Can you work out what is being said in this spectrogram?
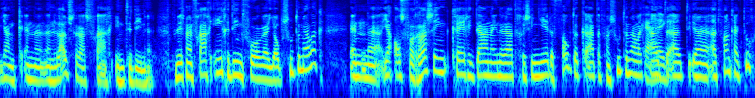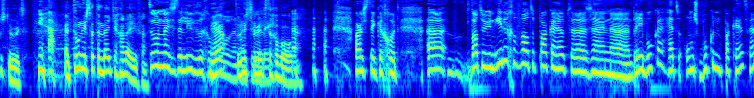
ja, een, een, een, luisteraarsvraag in te dienen. Toen is mijn vraag ingediend voor Joop Soetemelk. En ja, als verrassing kreeg ik daarna inderdaad gesigneerde fotokaarten van Soetemelk uit, uit, uit, Frankrijk toegestuurd. Ja. En toen is dat een beetje gaan leven. Toen is de liefde geboren Ja, toen natuurlijk. is de liefde geboren. Hartstikke goed. wat u in ieder geval te pakken hebt zijn drie boeken. Het ons boekenpakket. Hè?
